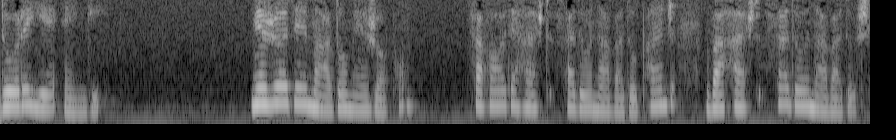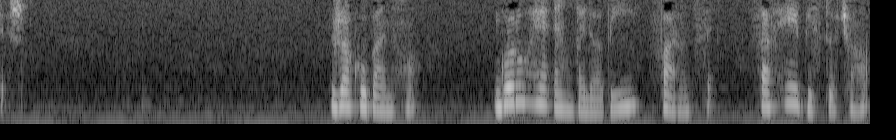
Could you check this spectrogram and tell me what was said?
دوره انگی. نژاد مردم ژاپن. صفحات 895 و 896 ژاکوبن ها گروه انقلابی فرانسه صفحه 24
